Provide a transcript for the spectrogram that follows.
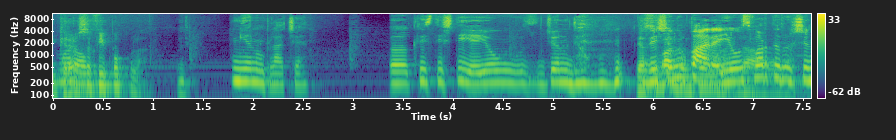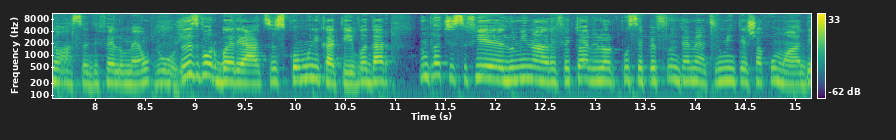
Mă greu rog. să fii popular. mie nu-mi place. Uh, Cristi știe, eu sunt genul de om, Ea se deși bagă nu în pare, pământ, eu da, sunt foarte da. rușinoasă de felul meu, Nu știu. îți vorbăreață, sunt comunicativă, dar nu-mi place să fie lumina reflectoarelor puse pe fruntea mea. Țin minte și acum, de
